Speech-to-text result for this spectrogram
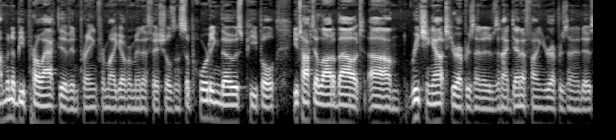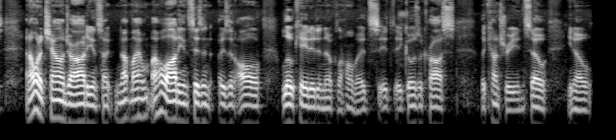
I'm going to be proactive in praying for my government officials and supporting those people. You talked a lot about um, reaching out to your representatives and identifying your representatives. And I want to challenge our audience. Not my my whole audience isn't isn't all located in Oklahoma. It's it, it goes across the country. And so, you know,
